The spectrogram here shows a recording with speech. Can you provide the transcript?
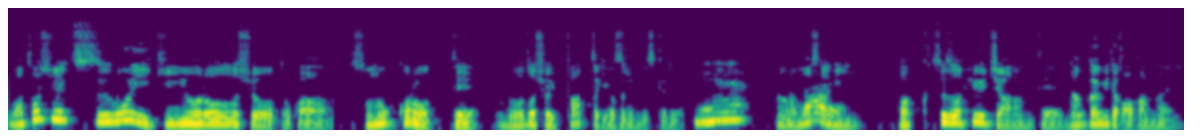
私、すごい金曜ロードショーとか、その頃って、ロードショーいっぱいあった気がするんですけど。ねまさに、バックトゥザフューチャーなんて何回見たかわかんない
